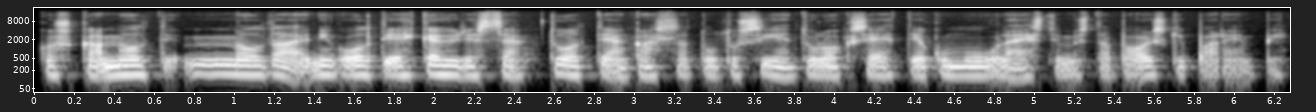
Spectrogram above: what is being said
koska me, olti, me olta, niin oltiin ehkä yhdessä tuottajan kanssa tultu siihen tulokseen, että joku muu lähestymistapa olisikin parempi.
